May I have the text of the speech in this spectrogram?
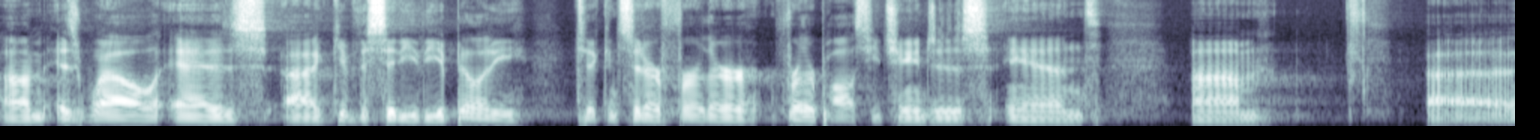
um, as well as uh, give the city the ability to consider further further policy changes and um, uh,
